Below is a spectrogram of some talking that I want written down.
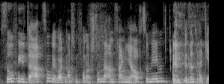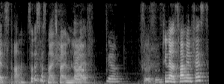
So viel dazu. Wir wollten auch schon vor einer Stunde anfangen, hier aufzunehmen. Gut, wir sind halt jetzt dran. So ist das manchmal im Live. Ja, so ist es. Tina, es war mir ein Fest.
